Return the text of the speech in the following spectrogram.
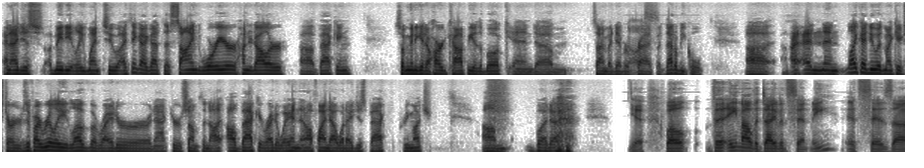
and I just immediately went to. I think I got the signed Warrior hundred dollar uh, backing, so I'm going to get a hard copy of the book and um, signed by Deborah nice. Pratt. But that'll be cool. Uh, I, and then, like I do with my Kickstarters, if I really love a writer or an actor or something, I, will back it right away, and then I'll find out what I just backed, pretty much. Um, but uh, Yeah. Well, the email that David sent me, it says uh,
